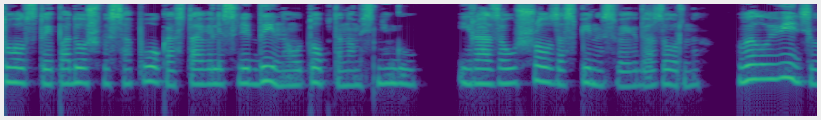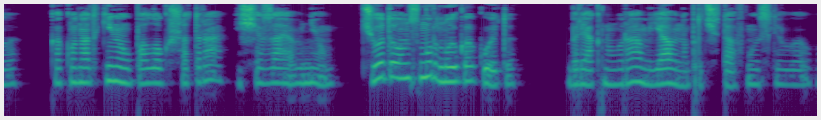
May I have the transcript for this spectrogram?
Толстые подошвы сапог оставили следы на утоптанном снегу, и Раза ушел за спины своих дозорных. Вэл увидела, как он откинул полог шатра, исчезая в нем. «Чего-то он смурной какой-то», — брякнул Рам, явно прочитав мысли Вэл.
